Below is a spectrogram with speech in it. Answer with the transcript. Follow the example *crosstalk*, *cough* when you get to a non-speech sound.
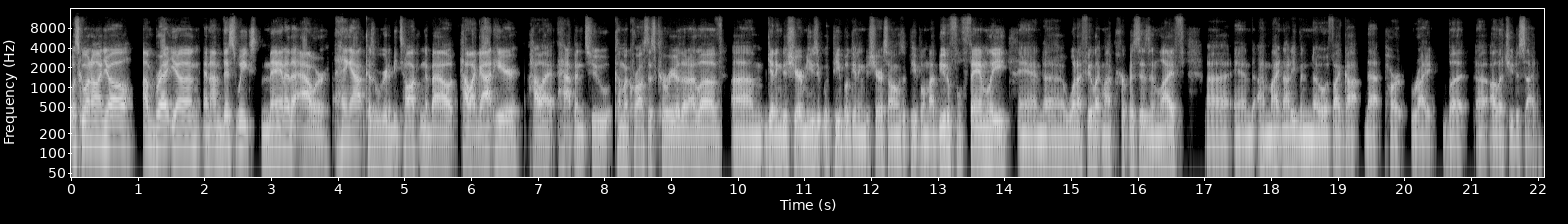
What's going on, y'all? I'm Brett Young, and I'm this week's Man of the Hour. Hang out because we're going to be talking about how I got here, how I happened to come across this career that I love, um, getting to share music with people, getting to share songs with people, my beautiful family, and uh, what I feel like my purpose is in life. Uh, and I might not even know if I got that part right, but uh, I'll let you decide.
